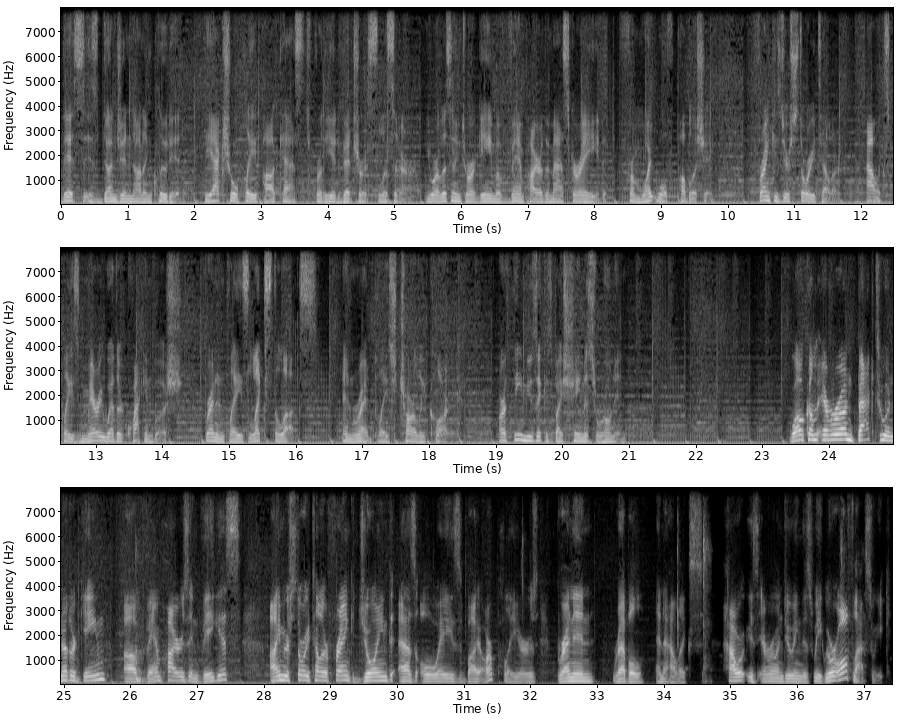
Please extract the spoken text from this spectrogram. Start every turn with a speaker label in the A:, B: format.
A: This is Dungeon Not Included, the actual play podcast for the adventurous listener. You are listening to our game of Vampire the Masquerade from White Wolf Publishing. Frank is your storyteller. Alex plays Meriwether Quackenbush. Brennan plays Lex Deluxe. And Red plays Charlie Clark. Our theme music is by Seamus Ronan. Welcome, everyone, back to another game of Vampires in Vegas. I'm your storyteller, Frank, joined as always by our players, Brennan, Rebel, and Alex. How is everyone doing this week? We were off last week.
